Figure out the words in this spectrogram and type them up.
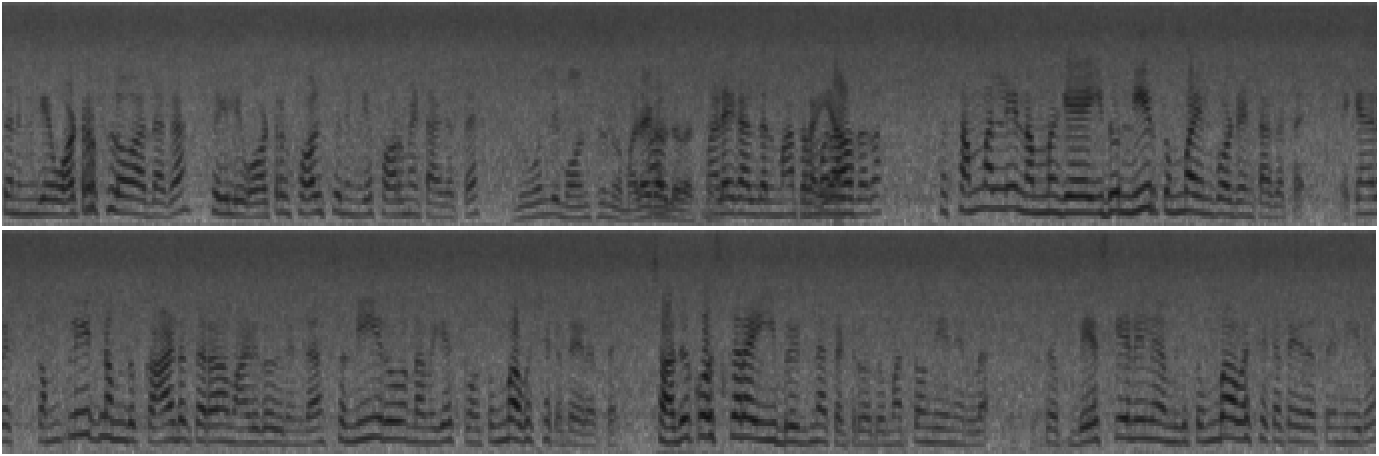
ಸೊ ನಿಮಗೆ ವಾಟರ್ ಫ್ಲೋ ಆದಾಗ ಸೊ ಇಲ್ಲಿ ವಾಟರ್ ಫಾಲ್ಸ್ ನಿಮಗೆ ಫಾರ್ಮೇಟ್ ಆಗುತ್ತೆ. ಓನ್ಲಿ ಮಾನ್ಸೂನ್ ಮಳೆಗಾಲದಲ್ಲಿ ಮಳೆಗಾಲದಲ್ಲಿ ಮಾತ್ರ. ಯಾವ್ದಾಗ ಸೊ ಸಮ್ಮಲ್ಲಿ ನಮಗೆ ಇದು ನೀರು ತುಂಬ ಇಂಪಾರ್ಟೆಂಟ್ ಆಗುತ್ತೆ. ಯಾಕೆಂದರೆ ಕಂಪ್ಲೀಟ್ ನಮ್ಮದು ಕಾಡು ಥರ ಮಾಡಿರೋದ್ರಿಂದ ಸೊ ನೀರು ನಮಗೆ ತುಂಬ ಅವಶ್ಯಕತೆ ಇರುತ್ತೆ. ಸೊ ಅದಕ್ಕೋಸ್ಕರ ಈ ಬ್ರಿಡ್ಜ್ನ ಕಟ್ಟಿರೋದು, ಮತ್ತೊಂದು ಏನಿಲ್ಲ. ಸೊ ಬೇಸಿಗೆಯಲ್ಲಿ ನಮಗೆ ತುಂಬ ಅವಶ್ಯಕತೆ ಇರುತ್ತೆ ನೀರು.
